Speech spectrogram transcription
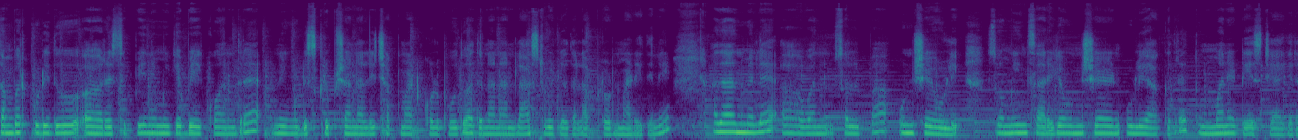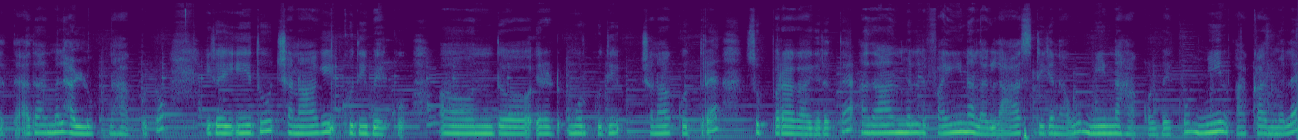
ಸಾಂಬಾರ್ ಪುಡಿದು ರೆಸಿಪಿ ನಿಮಗೆ ಬೇಕು ಅಂದರೆ ನೀವು ಡಿಸ್ಕ್ರಿಪ್ಷನಲ್ಲಿ ಚೆಕ್ ಮಾಡ್ಕೊಳ್ಬೋದು. ಅದನ್ನು ನಾನು ಲಾಸ್ಟ್ ವೀಡಿಯೋದಲ್ಲಿ ಅಪ್ಲೋಡ್ ಮಾಡಿದ್ದೀನಿ. ಅದಾದಮೇಲೆ ಒಂದು ಸ್ವಲ್ಪ ಹುಣಸೆ ಹುಳಿ. ಸೊ ಮೀನು ಸಾರಿಗೆ ಹುಣಸೆ ಹುಳಿ ಹಾಕಿದ್ರೆ ತುಂಬಾ ಟೇಸ್ಟಿಯಾಗಿರುತ್ತೆ ಅದಾದಮೇಲೆ ಹಳ್ಳುಪ್ಪನ್ನ ಹಾಕ್ಬಿಟ್ಟು, ಈಗ ಇದು ಚೆನ್ನಾಗಿ ಕುದಿಬೇಕು. ಒಂದು ಎರಡು, ಮೂರು ಕುದಿ, ಚೆನ್ನಾಗಿ ಕುದ್ರೆ ಸೂಪರಾಗಿ ಆಗಿರುತ್ತೆ ಅದಾದಮೇಲೆ ಫೈನಲಾಗಿ ಲಾಸ್ಟಿಗೆ ನಾವು ಮೀನನ್ನ ಹಾಕ್ಕೊಳ್ಬೇಕು ಮೀನು ಹಾಕಾದ್ಮೇಲೆ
